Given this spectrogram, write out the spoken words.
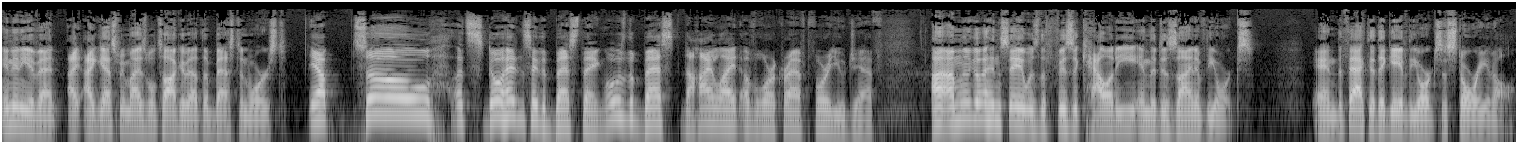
in any event, I, I guess we might as well talk about the best and worst. Yep. So let's go ahead and say the best thing. What was the best, the highlight of Warcraft for you, Jeff? I, I'm going to go ahead and say it was the physicality in the design of the orcs, and the fact that they gave the orcs a story at all.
